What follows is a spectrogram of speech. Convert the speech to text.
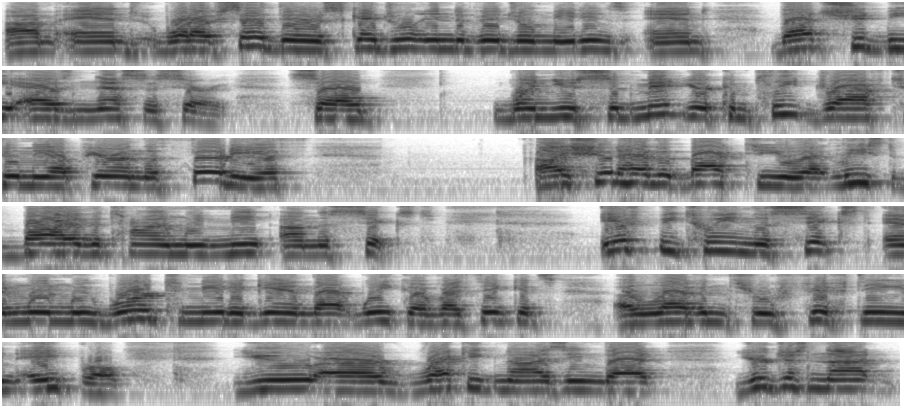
Um, and what I've said there is schedule individual meetings, and that should be as necessary. So when you submit your complete draft to me up here on the 30th, I should have it back to you at least by the time we meet on the 6th. If between the 6th and when we were to meet again that week of, I think it's 11 through 15 April, you are recognizing that you're just not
